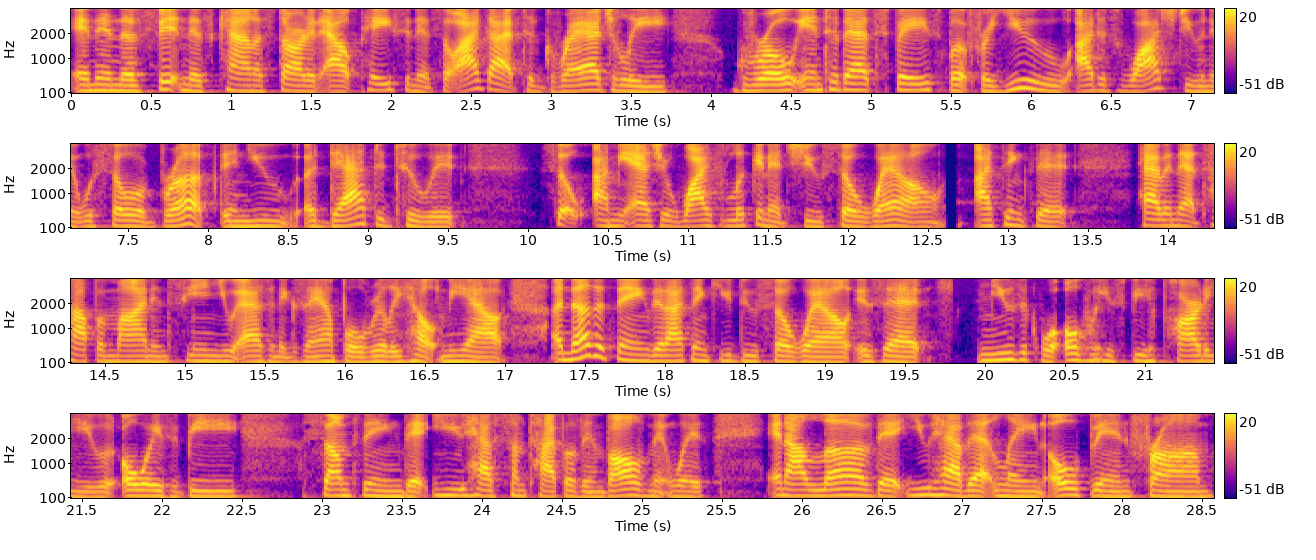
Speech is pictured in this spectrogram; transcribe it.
And then the fitness kind of started outpacing it. So I got to gradually grow into that space. But for you, I just watched you and it was so abrupt and you adapted to it. So, I mean, as your wife looking at you so well, I think that having that top of mind and seeing you as an example really helped me out. Another thing that I think you do so well is that music will always be a part of you, it always be something that you have some type of involvement with. And I love that you have that lane open from,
